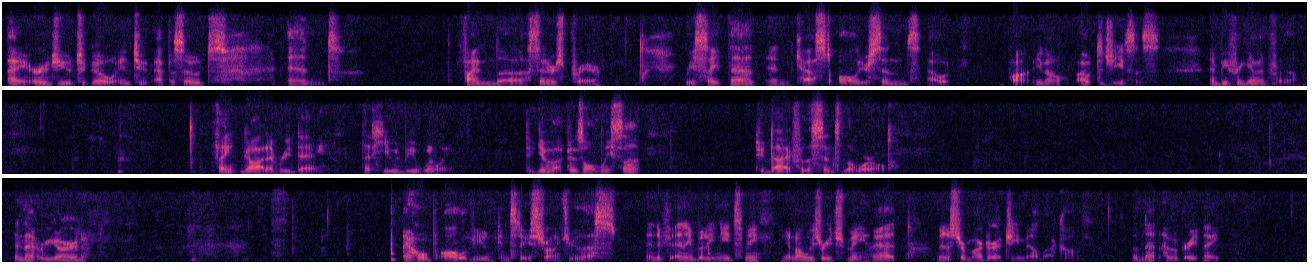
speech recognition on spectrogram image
I urge you to go into episodes and find the sinner's prayer, recite that, and cast all your sins out, upon, you know, out to Jesus, and be forgiven for them. Thank God every day that He would be willing to give up His only Son to die for the sins of the world. In that regard, I hope all of you can stay strong through this. And if anybody needs me, you can always reach me at ministermartyr at gmail.com. And that, have a great night.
